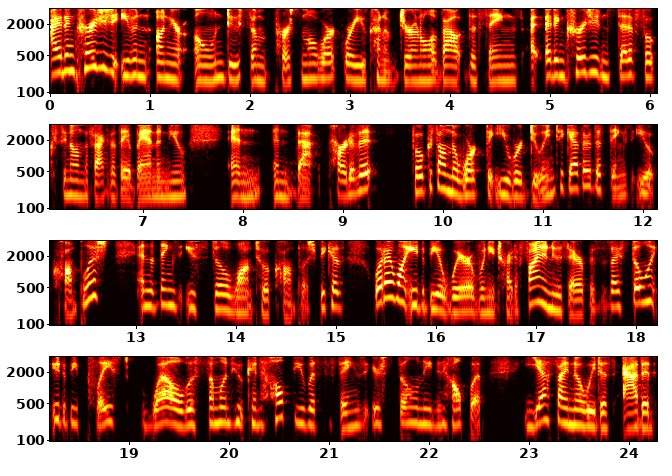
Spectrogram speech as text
I'd encourage you to even on your own do some personal work where you kind of journal about the things. I'd encourage you instead of focusing on the fact that they abandoned you and and that part of it, Focus on the work that you were doing together, the things that you accomplished, and the things that you still want to accomplish. Because what I want you to be aware of when you try to find a new therapist is I still want you to be placed well with someone who can help you with the things that you're still needing help with. Yes, I know we just added,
